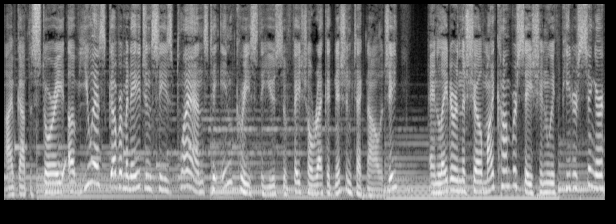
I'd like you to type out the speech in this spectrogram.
I've got the story of U.S. government agencies' plans to increase the use of facial recognition technology. And later in the show, my conversation with Peter Singer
